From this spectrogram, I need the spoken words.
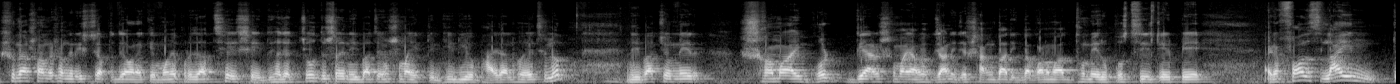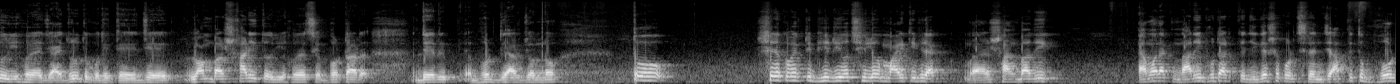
শোনার সঙ্গে সঙ্গে নিশ্চয় আপনাদের অনেকে মনে পড়ে যাচ্ছে। সেই দুই হাজার চৌদ্দ সালে নির্বাচনের সময় একটি ভিডিও ভাইরাল হয়েছিল। নির্বাচনের সময়, ভোট দেওয়ার সময় আমরা জানি যে সাংবাদিক বা গণমাধ্যমের উপস্থিতি টের পেয়ে একটা ফলস লাইন তৈরি হয়ে যায় দ্রুত গতিতে, যে লম্বা সারি তৈরি হয়েছে ভোটারদের ভোট দেওয়ার জন্য। তো সেরকম একটি ভিডিও ছিল মাই টিভির এক সাংবাদিক এমন এক নারী ভোটারকে জিজ্ঞাসা করছিলেন যে, আপনি তো ভোট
